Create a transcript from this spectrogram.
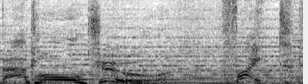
Battle 2. Fight!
